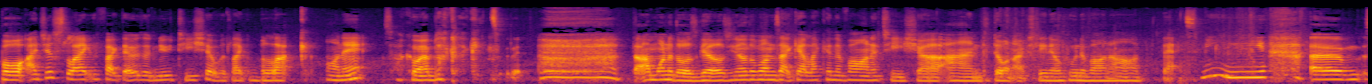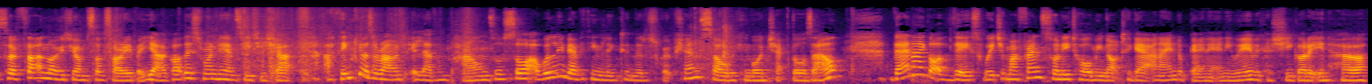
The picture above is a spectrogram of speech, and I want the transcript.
But I just like the fact that it was a new t-shirt with like black on it. So I can wear black leggings with it. I'm one of those girls, you know, the ones that get like a Nirvana t-shirt and don't actually know who Nirvana are. That's me. Um, so if that annoys you, I'm so sorry. But yeah, I got this Run DMC t-shirt. I think it was around £11 or so. I will leave everything linked in the description so we can go and check those out. Then I got this, which my friend Sunny told me not to get and I ended up getting it anyway because she got it in her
